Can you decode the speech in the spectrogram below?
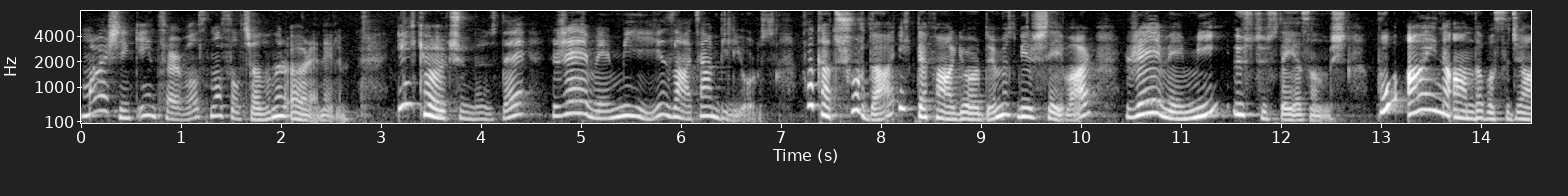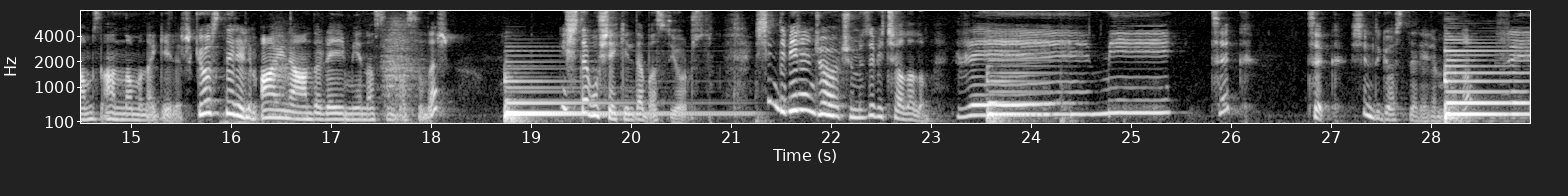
Marching intervals nasıl çalınır öğrenelim. İlk ölçümüzde re ve mi'yi zaten biliyoruz. Fakat şurada ilk defa gördüğümüz bir şey var. Re ve mi üst üste yazılmış. Bu aynı anda basacağımız anlamına gelir. Gösterelim aynı anda re mi nasıl basılır. İşte bu şekilde basıyoruz. Şimdi birinci ölçümüzü bir çalalım. Re, mi, tık, tık. Şimdi gösterelim bunu. Re,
